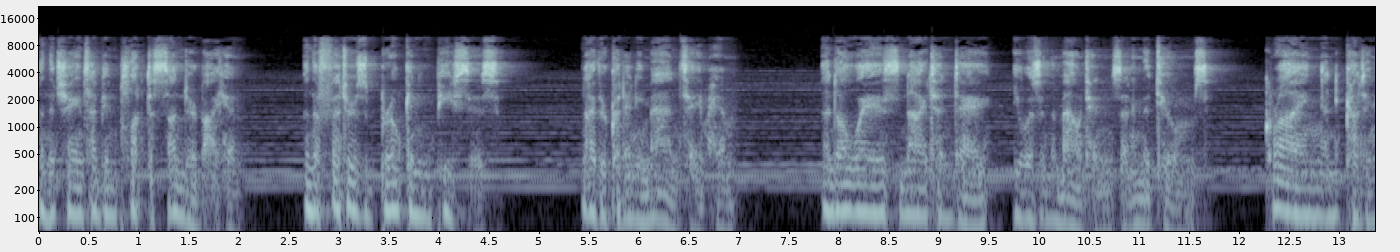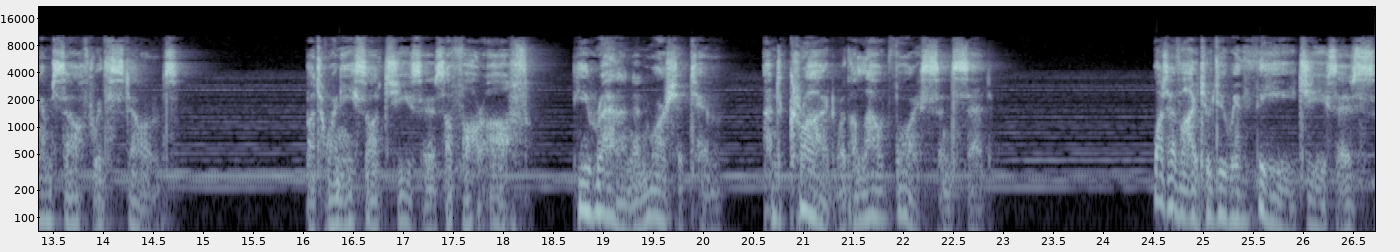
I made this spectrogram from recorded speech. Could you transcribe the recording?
and the chains had been plucked asunder by him, and the fetters broken in pieces. Neither could any man tame him. And always, night and day, he was in the mountains and in the tombs, crying and cutting himself with stones. But when he saw Jesus afar off, he ran and worshipped him, and cried with a loud voice, and said, What have I to do with thee, Jesus,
